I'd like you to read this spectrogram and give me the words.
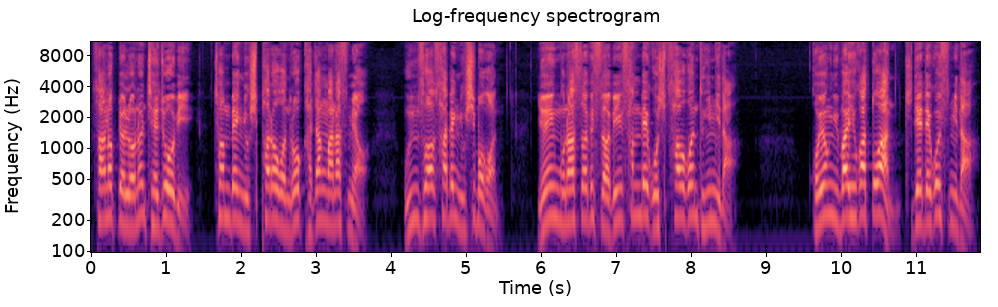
산업별로는 제조업이 1,168억 원으로 가장 많았으며 운수업 460억 원, 여행문화 서비스업이 354억 원 등입니다. 고용 유발 효과 또한 기대되고 있습니다.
